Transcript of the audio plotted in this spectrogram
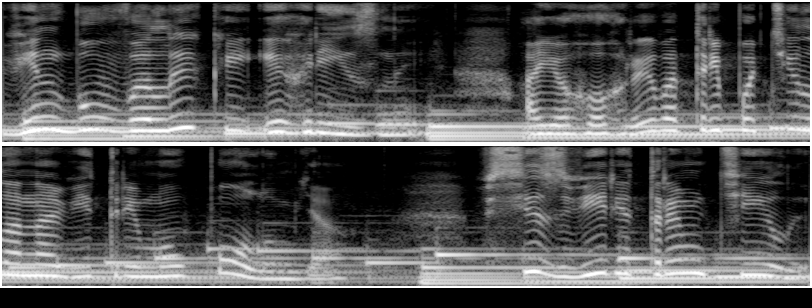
Він був великий і грізний, а його грива тріпотіла на вітрі, мов полум'я. Всі звірі тремтіли,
